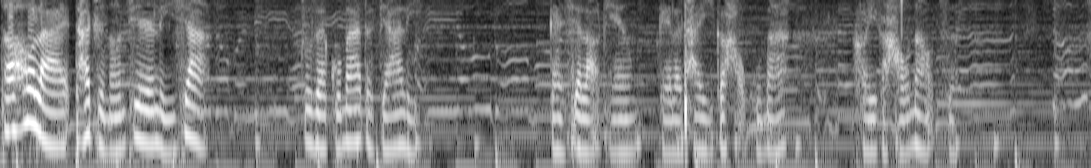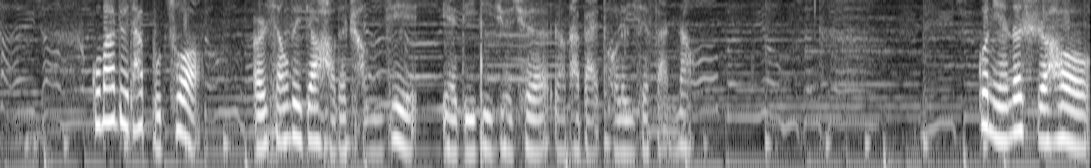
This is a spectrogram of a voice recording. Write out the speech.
到后来，他只能寄人篱下，住在姑妈的家里。感谢老天给了他一个好姑妈和一个好脑子。姑妈对他不错，而相对较好的成绩也的的确确让他摆脱了一些烦恼。过年的时候，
